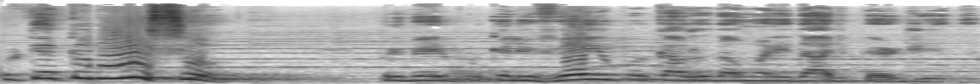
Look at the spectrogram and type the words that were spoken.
Por que tudo isso? Primeiro, porque ele veio por causa da humanidade perdida.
